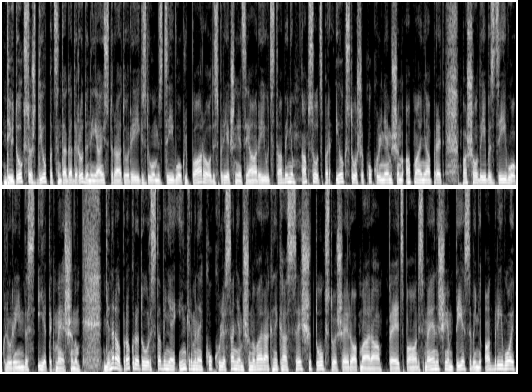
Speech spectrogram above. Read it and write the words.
2012. gada rudenī aizturēto Rīgas domas dzīvokļu pārvaldes priekšnieci Āriju Stabiņu apsūdz par ilgstošu kukuļu ņemšanu apmaiņā pret pašvaldības dzīvokļu rindas ietekmēšanu. Ģenerāla prokuratūra Stabiņai inkriminē kukuļa saņemšanu vairāk nekā 6000 eiro apmērā. Pēc pāris mēnešiem tiesa viņu atbrīvoja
